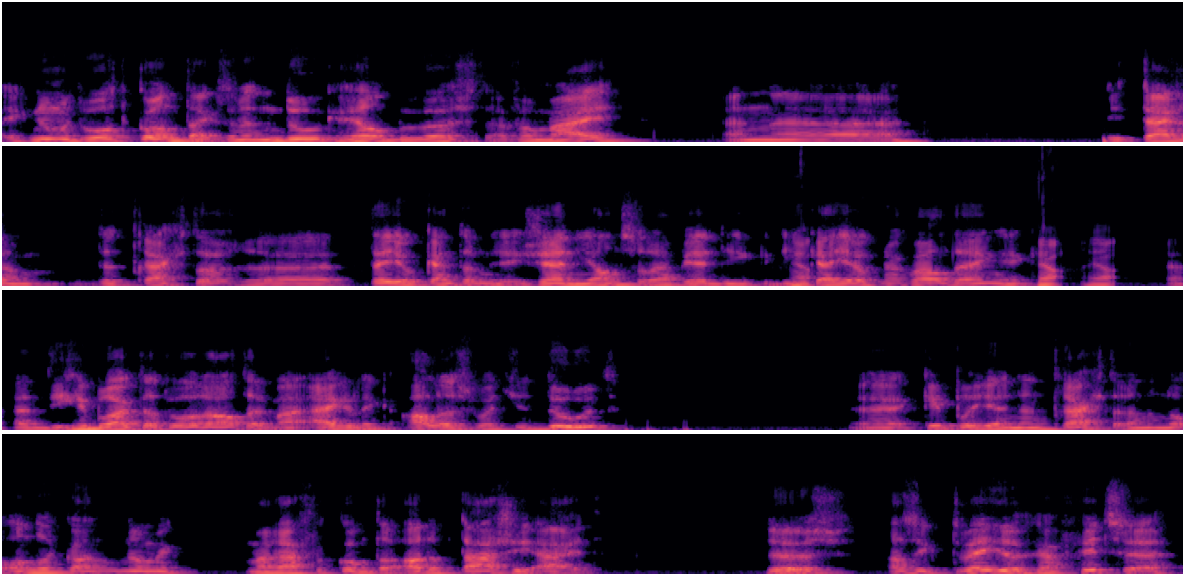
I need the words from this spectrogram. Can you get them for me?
ik noem het woord context en dat doe ik heel bewust. En voor mij, en eh, die term de trechter, eh, Theo kent hem, Jean Jansen, daar heb je, die, die Ja. ken je ook nog wel, denk ik. Ja, ja. Eh, die gebruikt dat woord altijd. Maar eigenlijk alles wat je doet, kieper je in een trechter. En aan de onderkant noem ik maar even, komt er adaptatie uit. Dus als ik twee uur ga fietsen,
